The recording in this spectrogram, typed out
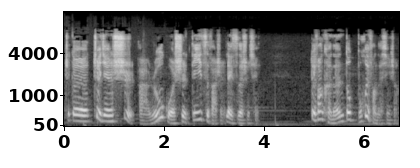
这个这件事啊，如果是第一次发生类似的事情。对方可能都不会放在心上，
